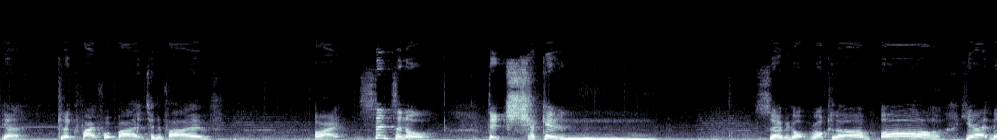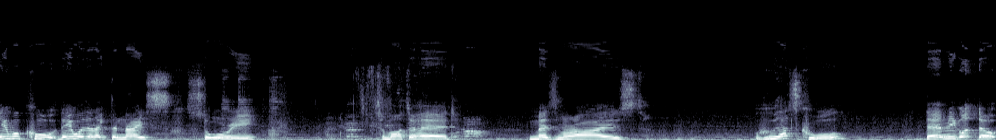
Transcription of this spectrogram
Yeah. Click 5 Fortbyte, 25. Alright. Sentinel the chicken. So we got Rock Love. Oh, yeah, they were cool. They were like the nice story. Tomato head. Mesmerized. Ooh, that's cool. Then we got the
